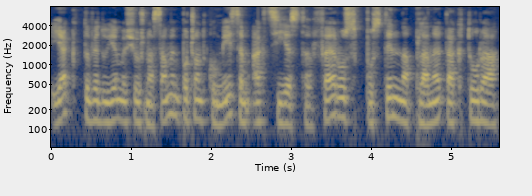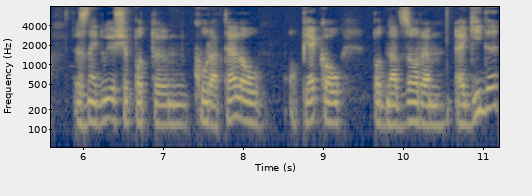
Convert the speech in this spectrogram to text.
Jak dowiadujemy się już na samym początku, miejscem akcji jest Ferus, pustynna planeta, która znajduje się pod kuratelą, opieką, pod nadzorem Egidy.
